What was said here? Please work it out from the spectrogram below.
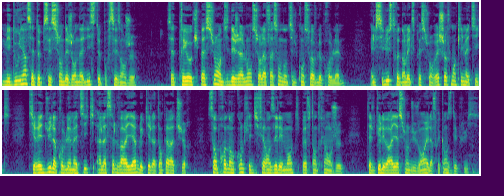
Mais d'où vient cette obsession des journalistes pour ces enjeux? Cette préoccupation en dit déjà long sur la façon dont ils conçoivent le problème. Elle s'illustre dans l'expression réchauffement climatique, qui réduit la problématique à la seule variable qu'est la température, sans prendre en compte les différents éléments qui peuvent entrer en jeu, tels que les variations du vent et la fréquence des pluies.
